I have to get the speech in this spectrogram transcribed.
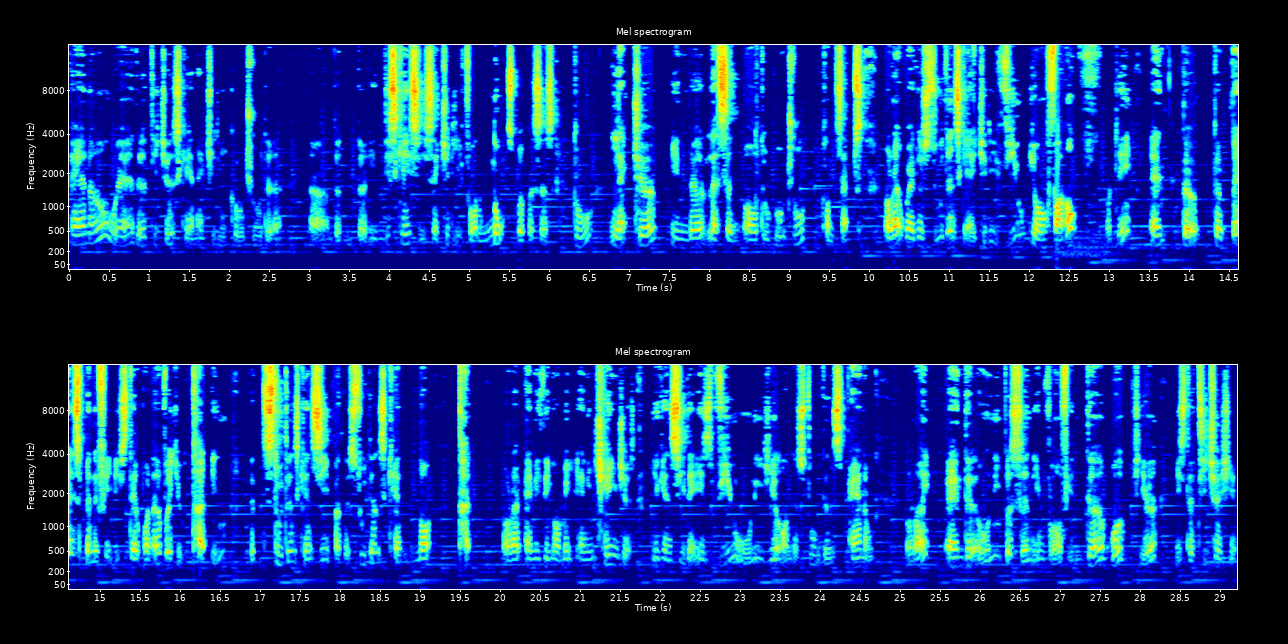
panel where the teachers can actually go through the uh, the, the, in this case is actually for notes purposes to lecture in the lesson or to go through concepts. Alright where the students can actually view your file okay? And the the best benefit is that whatever you type in the students can see but the students cannot type alright anything or make any changes. You can see that it's view only here on the students panel alright? And the only person involved in the work here is the teacher here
